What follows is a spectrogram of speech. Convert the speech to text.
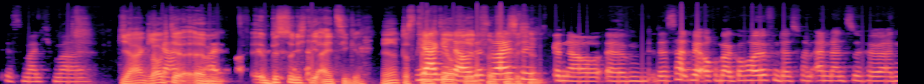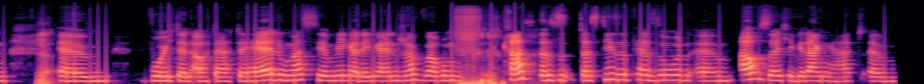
ist manchmal. Ja, glaube ich dir, ähm, bist du nicht die Einzige. Ja, das ja genau, das Fall weiß versichern. ich, genau. Ähm, das hat mir auch immer geholfen, das von anderen zu hören. Ja. Ähm, wo ich dann auch dachte, hä, du machst hier mega den geilen Job, warum krass, dass, dass diese Person ähm, auch solche Gedanken hat. Ähm,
